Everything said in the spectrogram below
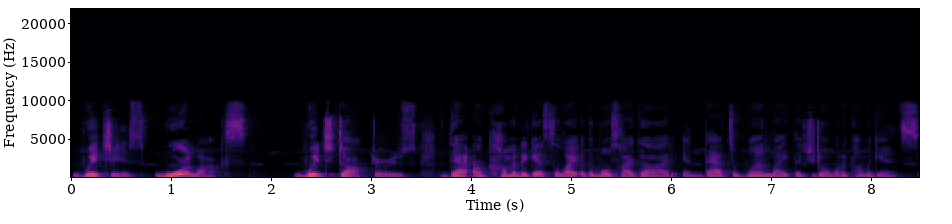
witches, warlocks, witch doctors that are coming against the light of the Most High God. And that's one light that you don't want to come against,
